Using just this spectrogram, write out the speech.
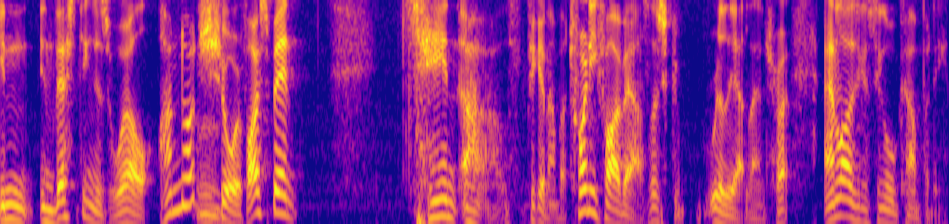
in investing as well. I'm not sure if I spent 10, uh, pick a number, 25 hours, let's really outlandish, right? Analyzing a single company.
